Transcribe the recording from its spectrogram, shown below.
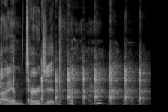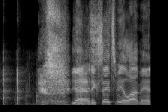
I am turgid. yeah, Yes. it excites me a lot, man.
